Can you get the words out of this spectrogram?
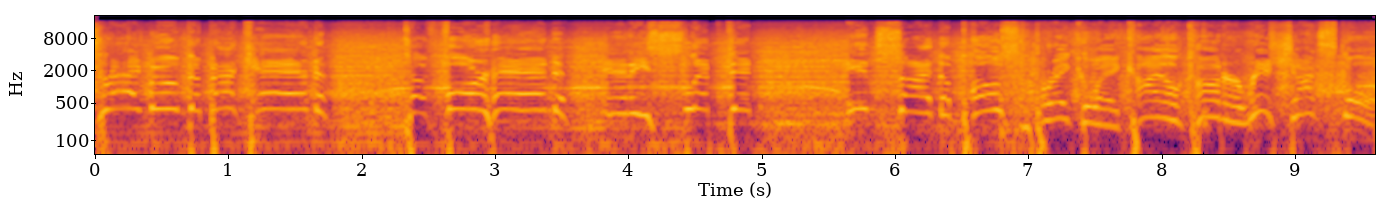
drag move to backhand to forehand, and he slipped it inside the post. Breakaway. Kyle Connor, wrist shot score.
